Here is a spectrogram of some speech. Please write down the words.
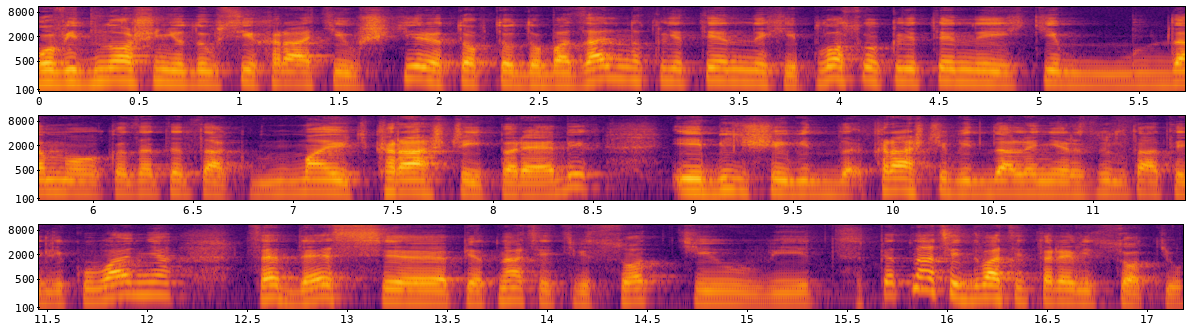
по відношенню до всіх ратів шкіри, тобто до базально-клітинних і плоскоклітинних, які, будемо казати так, мають кращий перебіг і більше від, краще віддалені результати лікування, це десь е, 15% від 15-20%.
